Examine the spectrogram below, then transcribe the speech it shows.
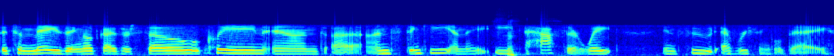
it's amazing. Those guys are so clean and uh, unstinky, and they eat half their weight in food every single day.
